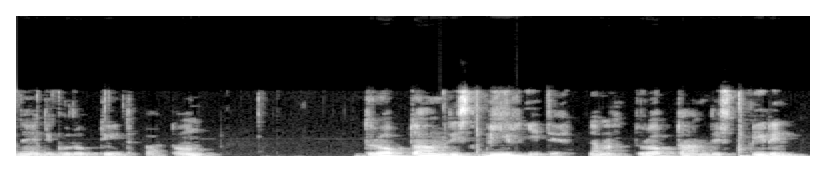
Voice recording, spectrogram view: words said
Neydi? Grup değildi pardon. Drop down list 1 idi. Değil mi? Drop list 1'in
